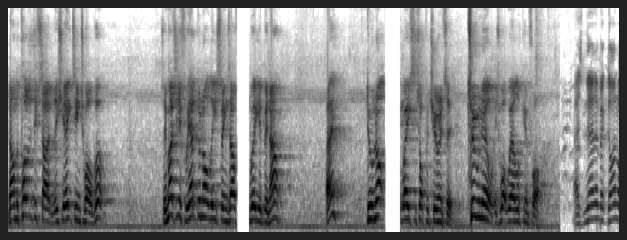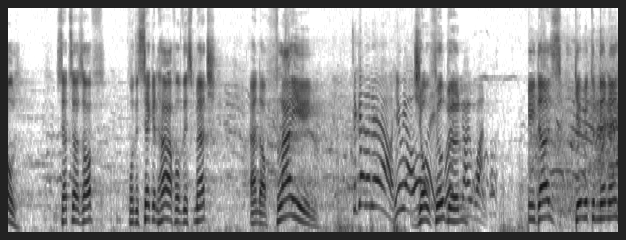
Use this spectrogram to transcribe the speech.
Now, on the positive side of this, you're 18 12 up. So imagine if we had done all these things, how where you'd be now. Eh? Do not waste this opportunity. 2 0 is what we're looking for. As Nana McDonald sets us off for the second half of this match and are flying. Together now. Here we are. Joe Always. Philbin. Work, go one. He does give it to Nene.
